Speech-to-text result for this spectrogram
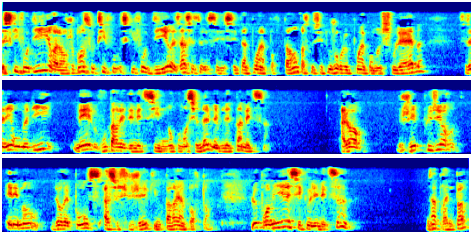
ce qu'il faut dire, alors je pense que ce qu'il faut, dire, et ça c'est un point important, parce que c'est toujours le point qu'on me soulève, c'est-à-dire on me dit, mais vous parlez des médecines non conventionnelles, mais vous n'êtes pas médecin. Alors, j'ai plusieurs élément de réponse à ce sujet qui me paraît important. Le premier, c'est que les médecins n'apprennent pas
